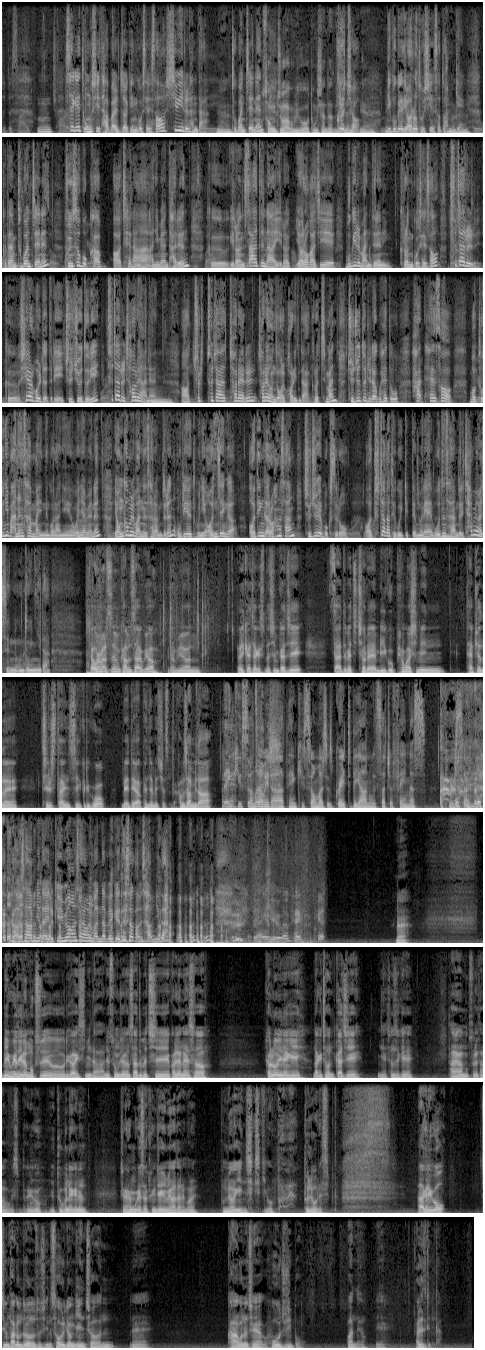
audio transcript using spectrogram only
음, 세계 동시 다발적인 곳에서 시위를 한다. 예. 두 번째는 뭐 성주하고 미국하고 동시한다든지. 그렇죠. 예. 미국의 여러 도시에서도 함께. 네. 그다음 두 번째는 군수복합 어, 체나 아니면 다른 그 이런 사드나 이런 여러 가지의 무기를 만드는 그런 곳에서 투자를 그 셰어홀더들이 주주들이 투자를 철회하는 어, 추- 투자 철회를 철회 운동을 벌인다. 그렇지만 주주들이라고 해도 하, 해서 뭐 돈이 많은 사람만 있는 건 아니에요. 왜냐하면은 연금을 받는 사람들은 우리의 돈이 언젠가 어딘가로 항상 주주의 몫으로 어, 투자가 되고 있기 때문에 모든 사람들이 참여할 수 있는 운동입니다. 자, 오늘 말씀 감사하고요. 그러면 여기까지 하겠습니다. 지금까지 사드 배치 철회 미국 평화시민 대표회 질 스타인 씨 그리고 메데아 벤자민 씨였습니다. 감사합니다. Thank you so much. 감사합니다. Thank you so much. It's great to be on with such a famous person. 감사합니다. 이렇게 유명한 사람을 만나 뵙게 돼서 감사합니다. Thank you. Okay, good. 네. 미국에도 이런 목소리가 있습니다. 뉴스 공장은 사드 배치 관련해서 결론이 내기, 나기 전까지 예, 전 세계 다양한 목소리를 담아보겠습니다. 그리고 이 두 분에게는 제가 한국에서 굉장히 유명하다는 걸 분명하게 인식시키고 돌려보냈습니다. 아, 그리고 지금 방금 들어온 소식인데 서울, 경기, 인천, 네. 강화군은 제외하고 호우주의보 왔네요. 예. 알려드립니다.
